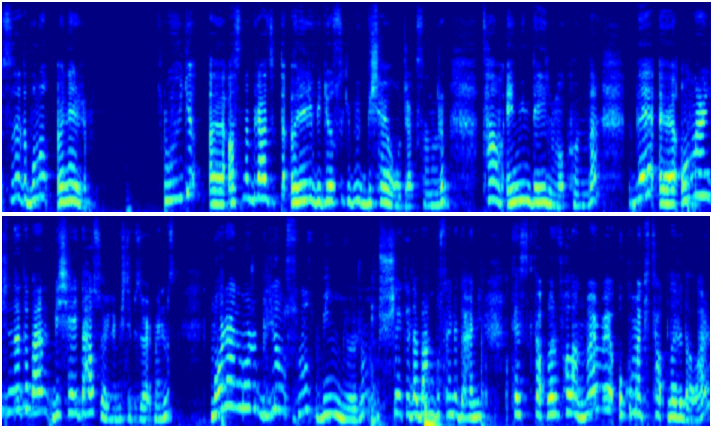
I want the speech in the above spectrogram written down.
size de bunu öneririm. Bu video e, aslında birazcık da öneri videosu gibi bir şey olacak sanırım. Tam emin değilim o konuda. Ve e, onun haricinde de ben bir şey daha söylemişti biz öğretmenimiz. More and More'u biliyor musunuz bilmiyorum. Şu şekilde ben bu sene de hani test kitapları falan var ve okuma kitapları da var.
